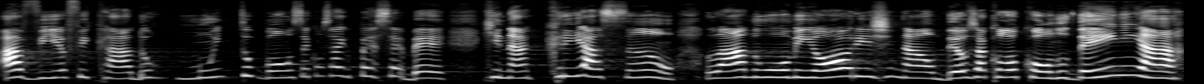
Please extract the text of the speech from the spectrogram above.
havia ficado muito bom. Você consegue perceber que na criação, lá no homem original, Deus já colocou no DNA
